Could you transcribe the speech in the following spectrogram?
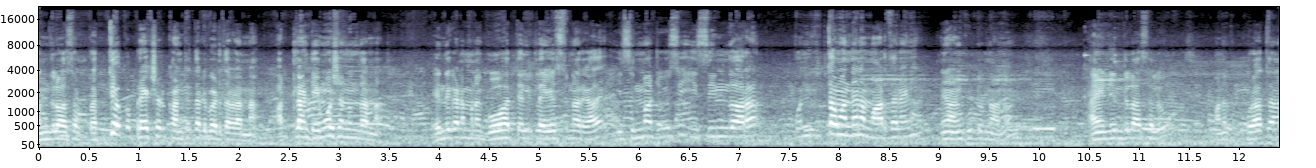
అందులో అసలు ప్రతి ఒక్క ప్రేక్షకుడు కంటి తడి పెడతాడన్న. అట్లాంటి ఎమోషన్ ఉందన్న. ఎందుకంటే మన గోహత్యలు ఇట్లా చేస్తున్నారు కదా ఈ సినిమా చూసి ఈ సీన్ ద్వారా కొంతమందైనా మారుతారని నేను అనుకుంటున్నాను. అండ్ ఇందులో అసలు మనకు పురాతన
